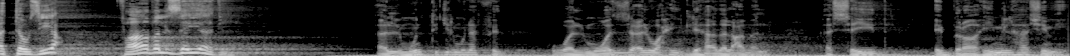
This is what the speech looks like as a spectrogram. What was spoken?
التوزيع فاضل الزيادي. المنتج المنفذ. والموزع الوحيد لهذا العمل السيد إبراهيم الهاشمي.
